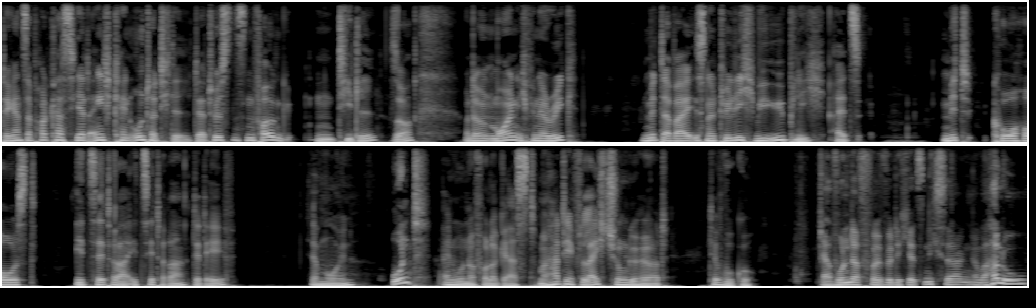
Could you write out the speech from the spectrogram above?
der ganze Podcast hier hat eigentlich keinen Untertitel. Der hat höchstens einen Folgentitel, so. Und damit moin, ich bin der Rick. Mit dabei ist natürlich wie üblich als mit Co-Host etc. etc. der Dave. Ja, moin. Und ein wundervoller Gast. Man hat ihn vielleicht schon gehört. Der Vuko. Ja, wundervoll würde ich jetzt nicht sagen, aber hallo.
